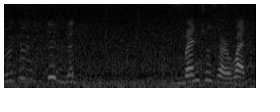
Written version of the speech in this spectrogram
Burger good, but benches are wet.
